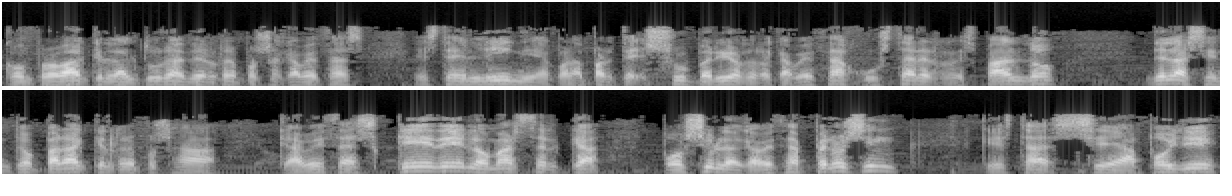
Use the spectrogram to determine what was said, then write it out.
comprobar que la altura del reposacabezas esté en línea con la parte superior de la cabeza, ajustar el respaldo del asiento para que el reposacabezas quede lo más cerca posible de la cabeza, pero sin que ésta se apoye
